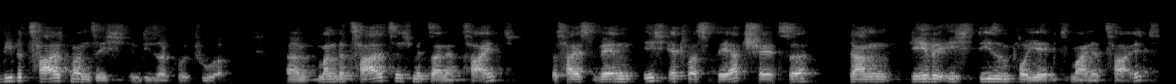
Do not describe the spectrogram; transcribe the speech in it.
wie bezahlt man sich in dieser Kultur? Ähm, man bezahlt sich mit seiner Zeit. Das heißt, wenn ich etwas wertschätze, dann gebe ich diesem Projekt meine Zeit.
